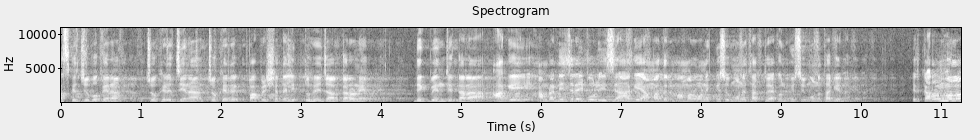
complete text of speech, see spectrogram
আজকে যুবকেরা চোখের জেনা, চোখের পাপের সাথে লিপ্ত হয়ে যাওয়ার কারণে দেখবেন যে তারা আগে, আমরা নিজেরাই বলি যে আগে আমাদের, আমার অনেক কিছু মনে থাকতো, এখন কিছুই মনে থাকে না। এর কারণ হলো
